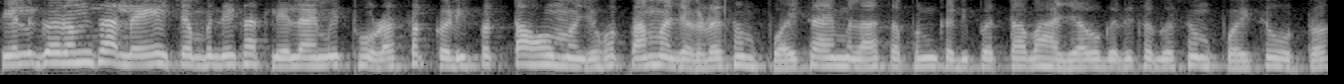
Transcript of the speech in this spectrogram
तेल गरम झालं आहे ह्याच्यामध्ये घातलेला आहे. मी थोडासा कढीपत्ता हो म्हणजे होता माझ्याकडे संपवायचा आहे मला असं पण कढीपत्ता भाज्या वगैरे सगळं संपवायचं होतं.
